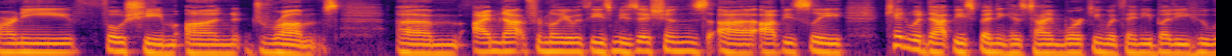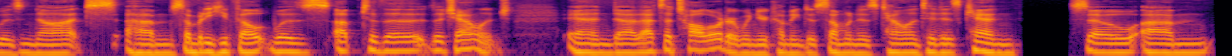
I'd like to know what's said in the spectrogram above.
Arne Fossheim on drums. Um, I'm not familiar with these musicians. Uh, obviously, Ken would not be spending his time working with anybody who was not um, somebody he felt was up to the the challenge, and uh, that's a tall order when you're coming to someone as talented as Ken. So um,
